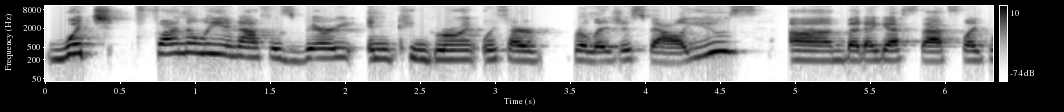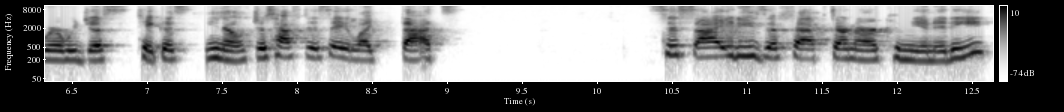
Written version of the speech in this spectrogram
which funnily enough is very incongruent with our religious values. Um, but I guess that's like where we just take us, you know, just have to say, like, that's society's effect on our community.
